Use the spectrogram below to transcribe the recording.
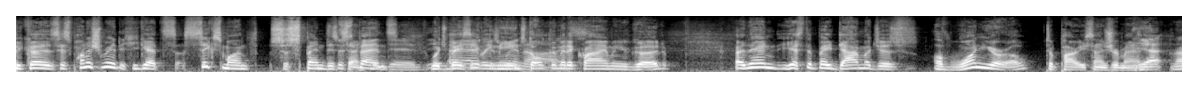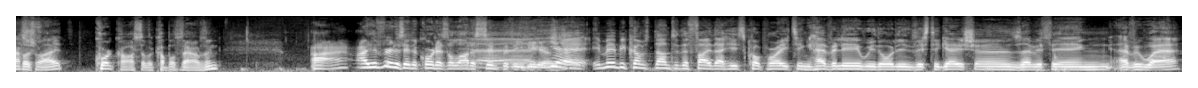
because his punishment, he gets a six month suspended, Suspended. sentence, which Yeah, basically means don't commit a crime and you're good. And then he has to pay damages of one euro to Paris Saint Germain. Yeah, that's right. Court costs of a couple thousand. I I fair to say the court has a lot of sympathy here. Yeah, right? it maybe comes down to the fact that he's cooperating heavily with all the investigations, everything, everywhere.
